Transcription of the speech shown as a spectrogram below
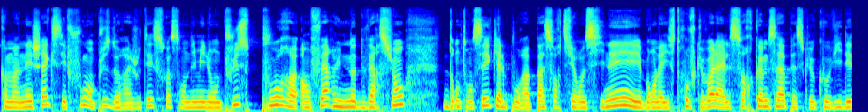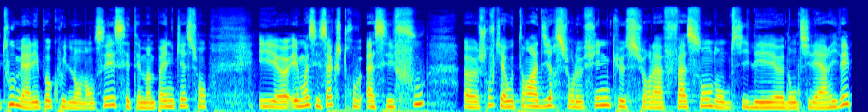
comme un échec c'est fou en plus de rajouter 70 millions de plus pour euh, en faire une autre version dont on sait qu'elle pourra pas sortir au ciné. Et bon là il se trouve que voilà elle sort comme ça parce que Covid et tout mais à l'époque où ils l'ont lancé c'était même pas une question. Et, euh, moi c'est ça que je trouve assez fou. Je trouve qu'il y a autant à dire sur le film que sur la façon dont il est dont il est arrivé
